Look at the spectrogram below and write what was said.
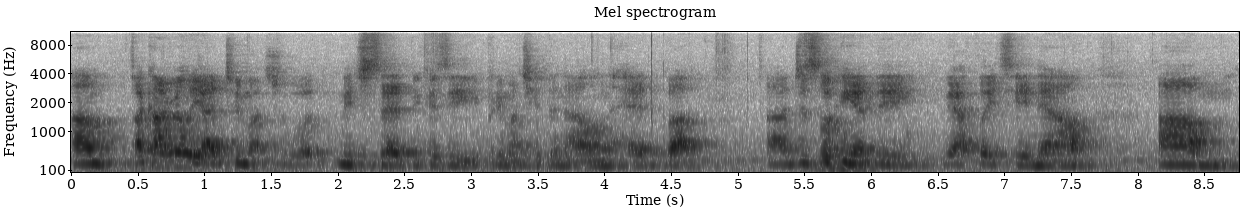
Um, I can't really add too much to what Mitch said because he pretty much hit the nail on the head, but uh, just looking at the, the athletes here now, um,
